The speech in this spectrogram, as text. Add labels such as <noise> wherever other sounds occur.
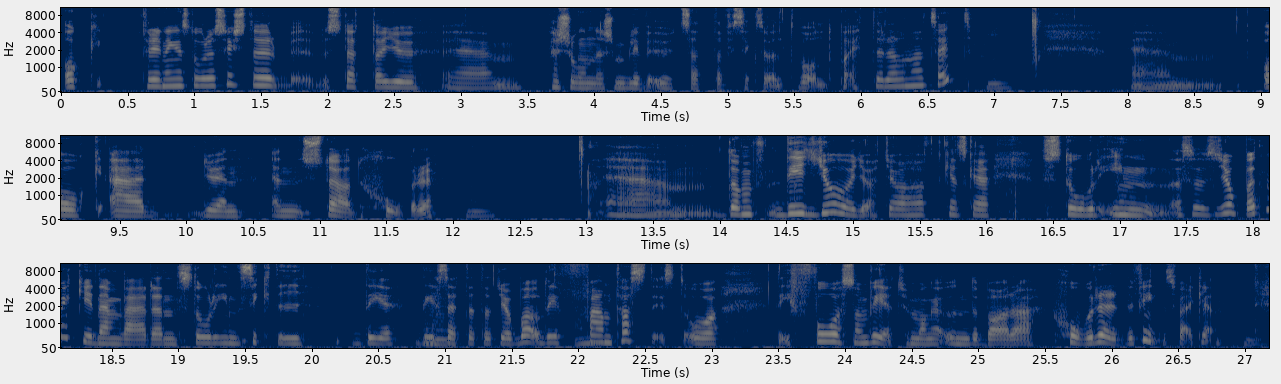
Och Föreningen Stora Syster stöttar ju ehm, personer som blivit utsatta för sexuellt våld på ett eller annat sätt. Mm. Ehm, och är ju en, en stödjour. Mm. Ehm, de, det gör ju att jag har haft ganska stor in, alltså jobbat mycket i den världen, stor insikt i det, det Mm. sättet att jobba och det är fantastiskt. Och det är få som vet hur många underbara jourer det finns verkligen. Mm.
